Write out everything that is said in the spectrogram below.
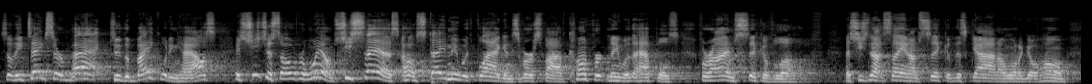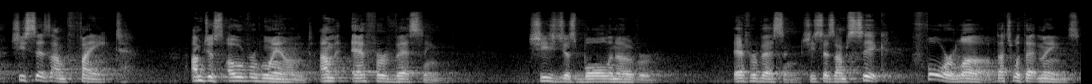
So he takes her back to the banqueting house, and she's just overwhelmed. She says, Oh, stay me with flagons, verse 5. Comfort me with apples, for I am sick of love. Now, she's not saying, I'm sick of this guy and I want to go home. She says, I'm faint. I'm just overwhelmed. I'm effervescing. She's just boiling over effervescing. She says, I'm sick for love. That's what that means.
